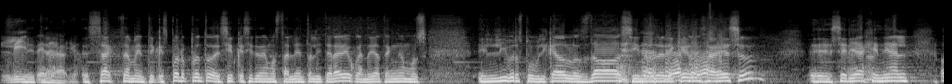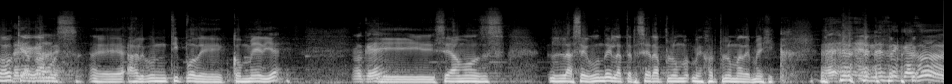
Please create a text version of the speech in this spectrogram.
literario. Exactamente, que espero pronto decir que sí tenemos talento literario cuando ya tengamos eh, libros publicados los dos y nos dediquemos a eso. eh, sería genial. O que hagamos eh, algún tipo de comedia. Ok. y seamos la segunda y la tercera pluma- mejor pluma de México. Eh, en este caso,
